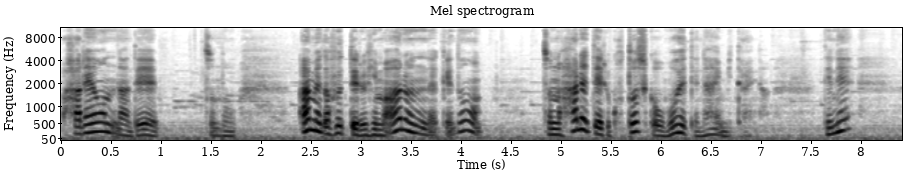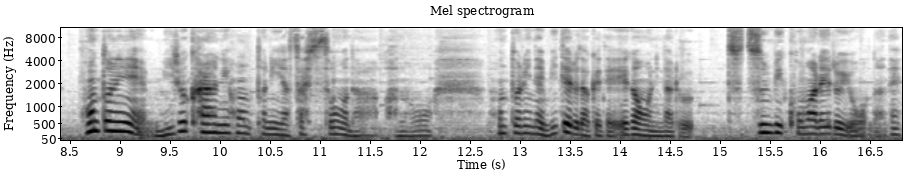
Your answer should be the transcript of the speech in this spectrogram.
晴れ女でその雨が降ってる日もあるんだけどその晴れてることしか覚えてないみたいな。でね本当にね見るからに本当に優しそうなあの本当にね見てるだけで笑顔になる包み込まれるようなね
